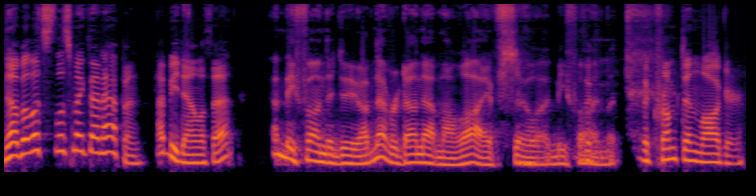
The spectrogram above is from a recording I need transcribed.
No, but let's let's make that happen. I'd be down with that. That'd be fun to do. I've never done that in my life, so mm-hmm. it'd be fun. The, but the Crumpton Lager.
